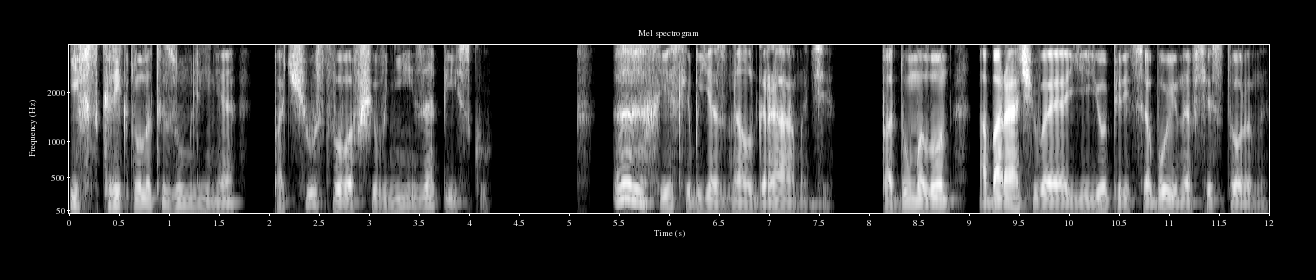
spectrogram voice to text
и вскрикнул от изумления, почувствовавши в ней записку. «Эх, если бы я знал грамоте!» — подумал он, оборачивая ее перед собой на все стороны.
